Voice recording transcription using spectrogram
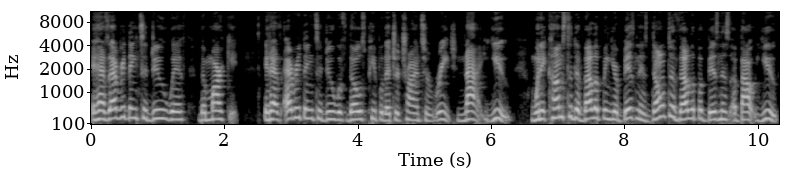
It has everything to do with the market. It has everything to do with those people that you're trying to reach, not you. When it comes to developing your business, don't develop a business about you.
